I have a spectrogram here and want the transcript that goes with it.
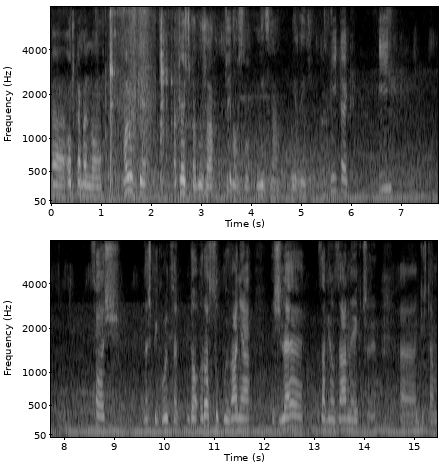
e, oczka będą malutkie, a kleszczka duża, czyli po prostu nic nam nie wyjdzie. Nitek i coś ze szpikulcem do rozsupływania źle zawiązanych, czy e, gdzieś tam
